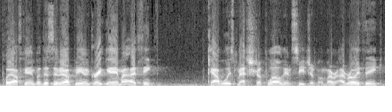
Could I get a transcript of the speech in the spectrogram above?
playoff game. But this ended up being a great game. I, I think Cowboys matched up well against each of them. I, I really think,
